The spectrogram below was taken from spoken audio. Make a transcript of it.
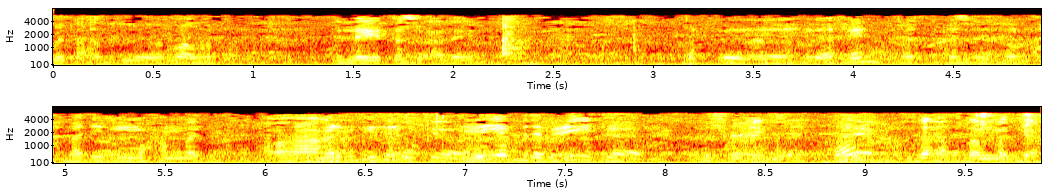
بتاع الرابط اللي يتصل عليه طب هيبقى فين؟ مسجد النور الاحمدي المحمدي المركز الجديد ليه يا ابني ده بعيد. مش بعيد. ها؟ ده أفضل مكان.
